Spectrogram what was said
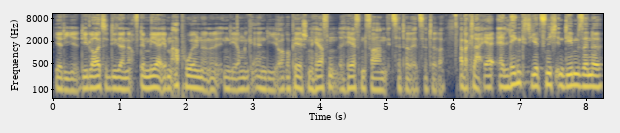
ja, die, die Leute, die dann auf dem Meer eben abholen und in die, in die europäischen Häfen, Häfen fahren, etc. etc. Aber klar, er, er lenkt jetzt nicht in dem Sinne,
